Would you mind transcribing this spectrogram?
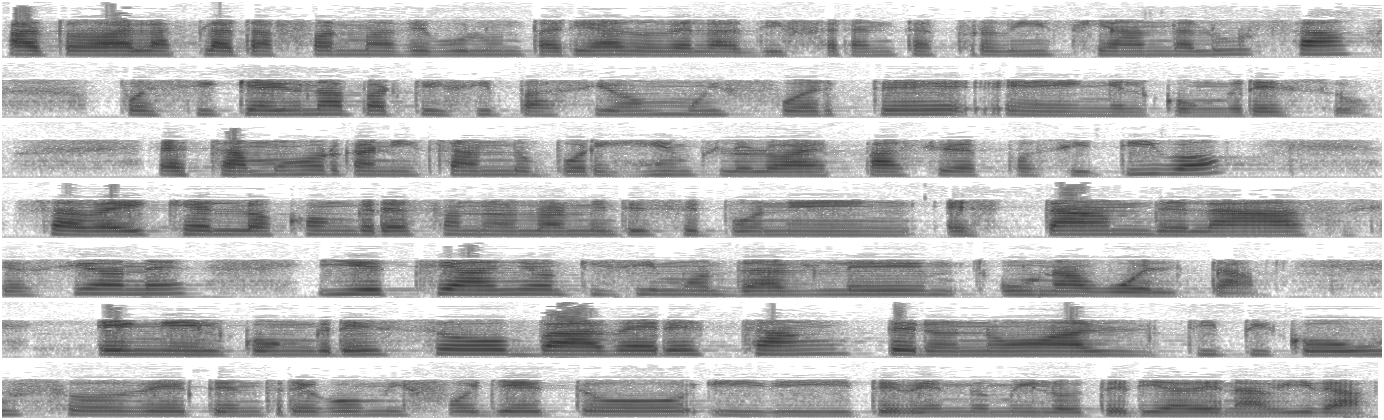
a todas las plataformas de voluntariado de las diferentes provincias andaluzas, pues sí que hay una participación muy fuerte en el Congreso. Estamos organizando, por ejemplo, los espacios expositivos. Sabéis que en los congresos normalmente se ponen stand de las asociaciones y este año quisimos darle una vuelta. En el Congreso va a haber stand, pero no al típico uso de te entrego mi folleto y te vendo mi lotería de Navidad,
